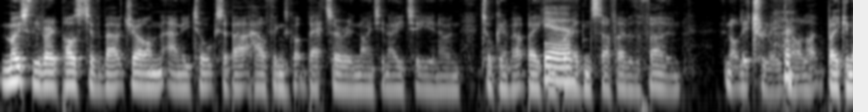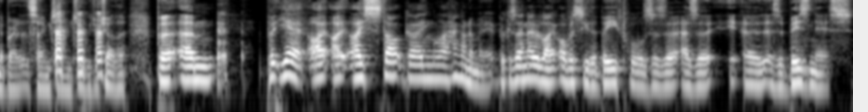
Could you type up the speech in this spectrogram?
mostly very positive about John, and he talks about how things got better in 1980, you know, and talking about baking Yeah. bread and stuff over the phone. Not literally, not like baking the bread at the same time talking to each other, but um, but yeah, I, I, I start going. Well, hang on a minute, because I know, like, obviously, the Beatles as a as a as a business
